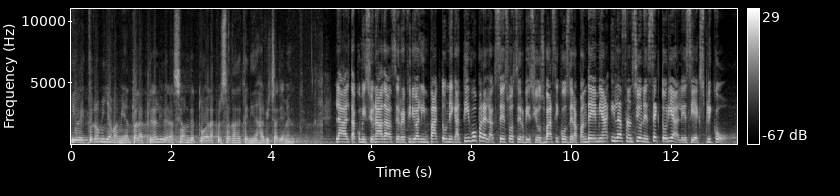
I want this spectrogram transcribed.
y reitero mi llamamiento a la plena liberación de todas las personas detenidas arbitrariamente. La alta comisionada se refirió al impacto negativo para el acceso a servicios básicos de la pandemia y las sanciones sectoriales y explicó.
